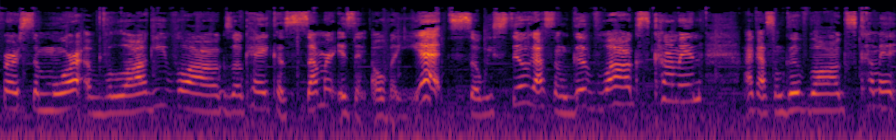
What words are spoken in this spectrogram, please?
for some more vloggy vlogs, okay? Because summer isn't over yet. So we still got some good vlogs coming. I got some good vlogs coming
